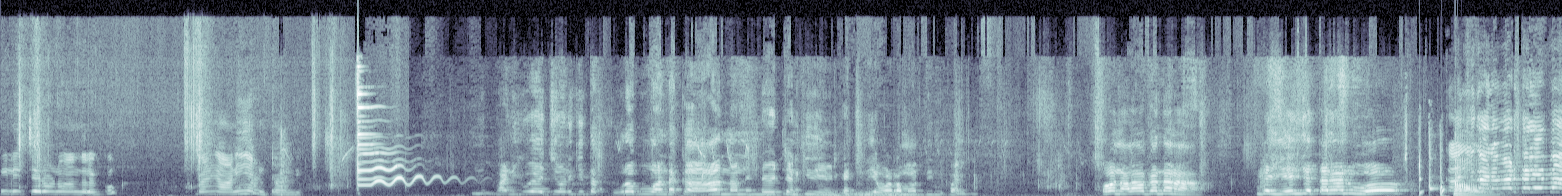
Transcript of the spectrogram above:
వీళ్ళు ఇచ్చే రెండు వందలకు పని కానీ అంటుంది పనికి పోయి వచ్చినోనికి ఇంత కూర పువ్వు వండక నన్ను ఎండబెట్టడానికి ఇది ఏమిటికి వచ్చింది ఎవరమ్మ దీన్ని పనికి. ఓ నలవకందానా? ఇంకా ఏం చెప్తానా నువ్వు? కనబడతలేవా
